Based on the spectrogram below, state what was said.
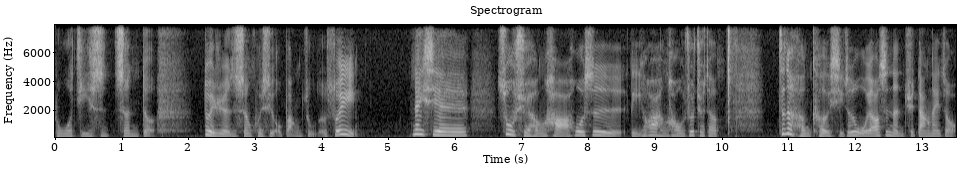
逻辑是真的对人生会是有帮助的。所以那些数学很好啊，或者是理化很好，我就觉得真的很可惜。就是我要是能去当那种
